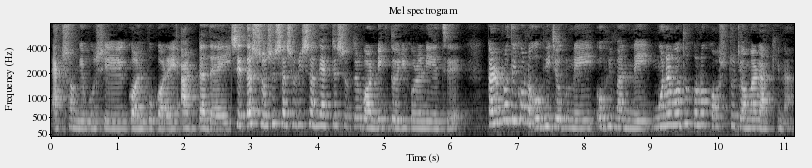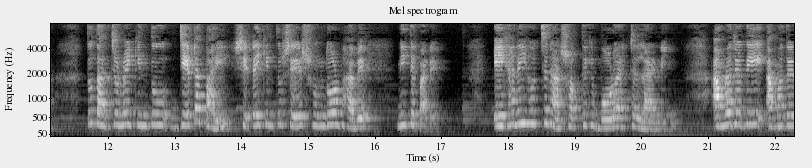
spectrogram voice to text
একসঙ্গে বসে গল্প করে, আড্ডা দেয়। সে তার শ্বশুর শাশুড়ির সঙ্গে একটা সুন্দর বন্ডিং তৈরি করে নিয়েছে। কারোর প্রতি কোনো অভিযোগ নেই, অভিমান নেই, মনের মধ্যে কোনো কষ্ট জমা রাখে না। তো তার জন্যই কিন্তু যেটা পাই সেটাই কিন্তু সে সুন্দরভাবে নিতে পারে। এইখানেই হচ্ছে না সব থেকে বড় একটা লার্নিং আমরা যদি আমাদের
